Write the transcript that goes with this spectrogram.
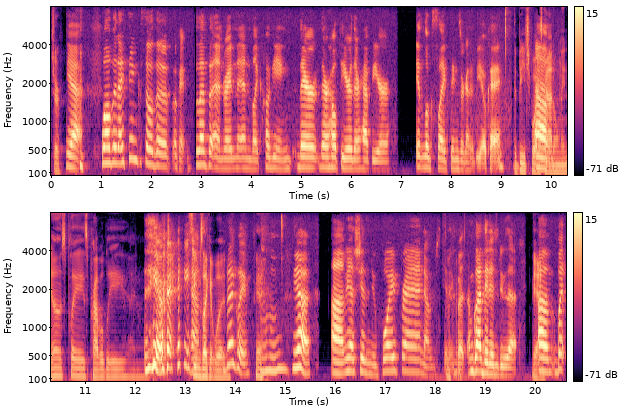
sure. Yeah. Well, but I think so. The okay, so that's the end, right? And, and like hugging, they're they're healthier, they're happier. It looks like things are gonna be okay. The Beach Boys Um, God Only Knows plays probably. I don't yeah, right. Yeah. Seems like it would. exactly. Yeah. hmm Yeah. Um, yeah, she has a new boyfriend. No, I'm just kidding. But I'm glad they didn't do that. Yeah. Um, but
